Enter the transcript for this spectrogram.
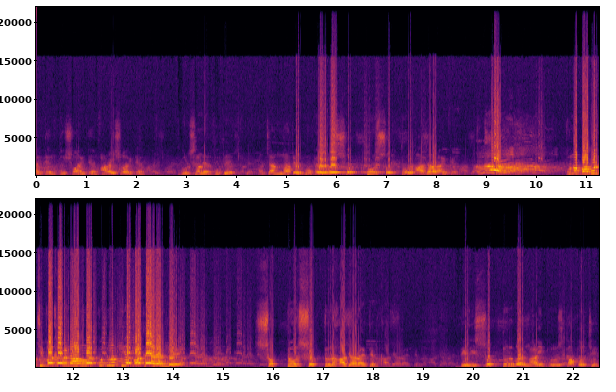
আইটেম দুইশো আইটেম আড়াইশো আইটেম গুলশানের আর জান্নাতের বুকে হলো সত্তর সত্তর হাজার আইটেম কোন বাবুর্চি পাকাবে না, আল্লাহ কুদরত দিয়ে পাকায় রাখবে। সত্তর সত্তর হাজার আইটেম খাবে। ডেলি সত্তর বার নারী পুরুষ কাপড় চেঞ্জ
